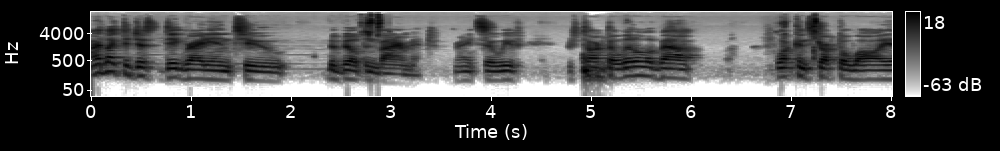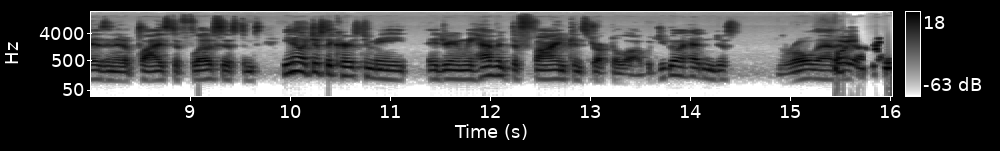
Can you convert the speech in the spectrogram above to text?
I'd like to just dig right into the built environment, right? So we've we've talked a little about what constructal law is and it applies to flow systems. You know, it just occurs to me, Adrian, we haven't defined constructal law. Would you go ahead and just roll that out? Oh out? yeah.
